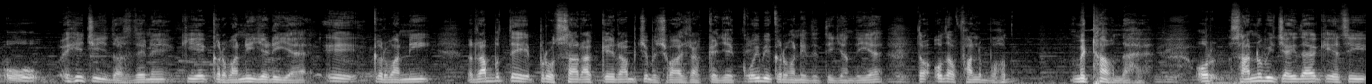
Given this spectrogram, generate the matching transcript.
ਉਹ ਇਹੀ ਚੀਜ਼ ਦੱਸਦੇ ਨੇ ਕਿ ਇਹ ਕੁਰਬਾਨੀ ਜਿਹੜੀ ਹੈ ਇਹ ਕੁਰਬਾਨੀ ਰੱਬ ਤੇ ਭਰੋਸਾ ਰੱਖ ਕੇ ਰੱਬ 'ਚ ਵਿਸ਼ਵਾਸ ਰੱਖ ਕੇ ਜੇ ਕੋਈ ਵੀ ਕੁਰਬਾਨੀ ਦਿੱਤੀ ਜਾਂਦੀ ਹੈ ਤਾਂ ਉਹਦਾ ਫਲ ਬਹੁਤ ਮਿੱਠਾ ਹੁੰਦਾ ਹੈ। ਔਰ ਸਾਨੂੰ ਵੀ ਚਾਹੀਦਾ ਹੈ ਕਿ ਅਸੀਂ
